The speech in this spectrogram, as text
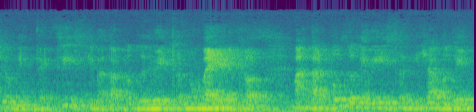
un'azione intensissima dal punto di vista numerico, ma dal punto di vista diciamo, di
